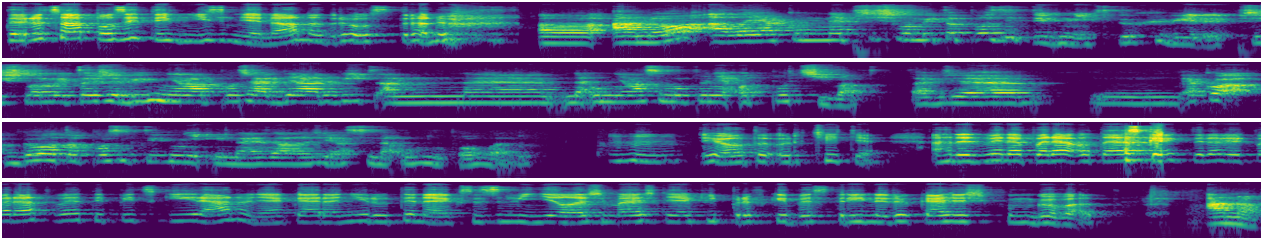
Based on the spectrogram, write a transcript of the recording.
To je docela pozitivní změna na druhou stranu. Uh, ano, ale jako nepřišlo mi to pozitivní v tu chvíli. Přišlo mi to, že bych měla pořád dělat víc a ne, neuměla jsem úplně odpočívat. Takže mm, jako bylo to pozitivní i ne, záleží asi na úhlu pohledu. Mm-hmm, jo, to určitě. A hned mi napadá otázka, jak teda vypadá tvoje typický ráno, nějaká ranní rutina, jak jsi zmínila, že máš nějaký prvky, bez kterých nedokážeš fungovat. Ano,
